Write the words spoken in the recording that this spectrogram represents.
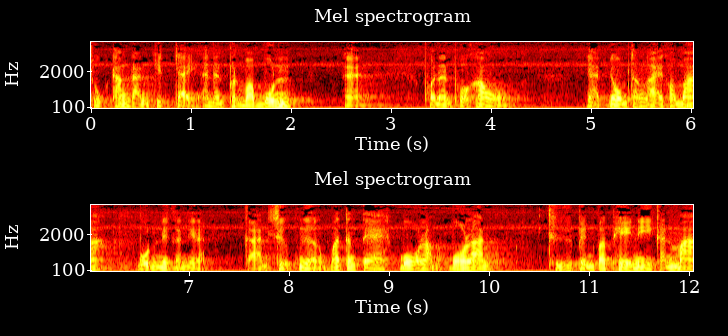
สุขทั้งด้านจิตใจ อันนั้นเป็นว่าบุญเพราะนั้นพวกเข้า ญาติโยมทั้งหลายเขามาบุญนี่กันนี่แหละการสืบเนื่องมาตั้งแต่โบรโบราณถือเป็นประเพณีกันมา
